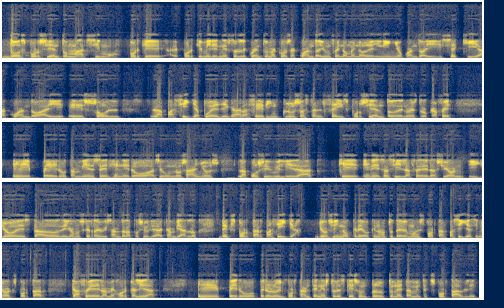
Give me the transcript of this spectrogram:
2% máximo, porque, porque miren, Néstor, le cuento una cosa, cuando hay un fenómeno del niño, cuando hay sequía, cuando hay eh, sol, la pasilla puede llegar a ser incluso hasta el 6% de nuestro café. Eh, pero también se generó hace unos años la posibilidad que en esa sí la federación y yo he estado, digamos que revisando la posibilidad de cambiarlo, de exportar pasilla. Yo sí no creo que nosotros debemos exportar pasilla, sino exportar café de la mejor calidad. Eh, pero, pero lo importante en esto es que es un producto netamente exportable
